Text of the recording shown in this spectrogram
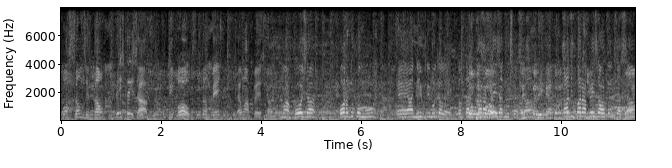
possamos então festejar. Que o futebol também é uma festa. Uma coisa fora do comum é, a nível de Monte Alegre. Então tá de Bom, parabéns à administração, tá de parabéns à organização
